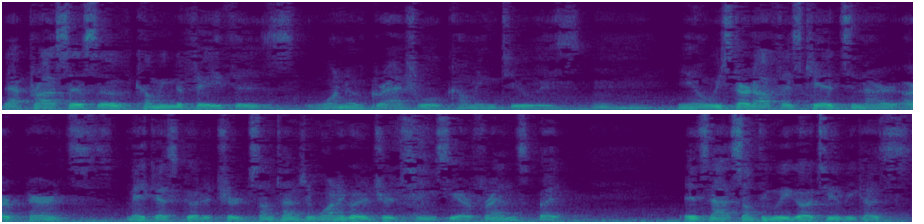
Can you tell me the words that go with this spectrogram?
that process of coming to faith is one of gradual coming to. Is you know, we start off as kids, and our, our parents make us go to church. Sometimes we want to go to church so we see our friends, but it's not something we go to because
